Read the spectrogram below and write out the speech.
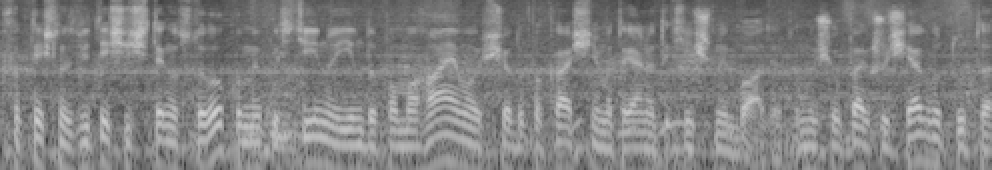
Фактично з 2014 року ми постійно їм допомагаємо щодо покращення матеріально-технічної бази, тому що в першу чергу тут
